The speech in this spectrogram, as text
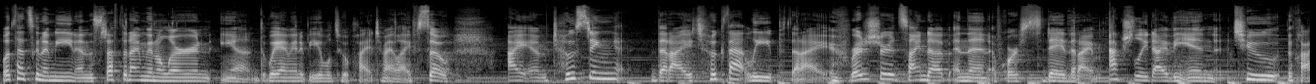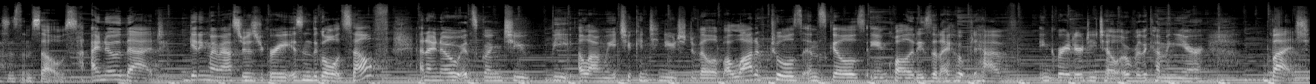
what that's going to mean and the stuff that i'm going to learn and the way i'm going to be able to apply it to my life so I am toasting that I took that leap, that I registered, signed up, and then, of course, today that I'm actually diving in to the classes themselves. I know that getting my master's degree isn't the goal itself, and I know it's going to be allow me to continue to develop a lot of tools and skills and qualities that I hope to have in greater detail over the coming year. But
